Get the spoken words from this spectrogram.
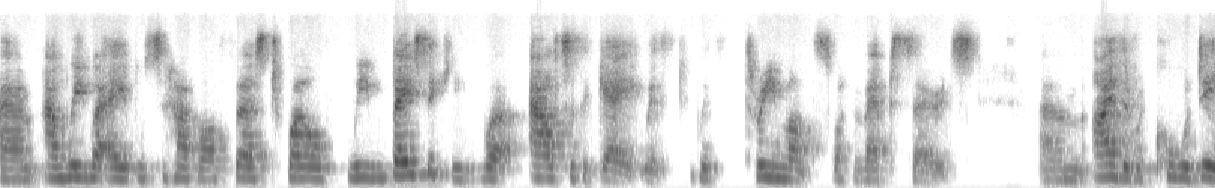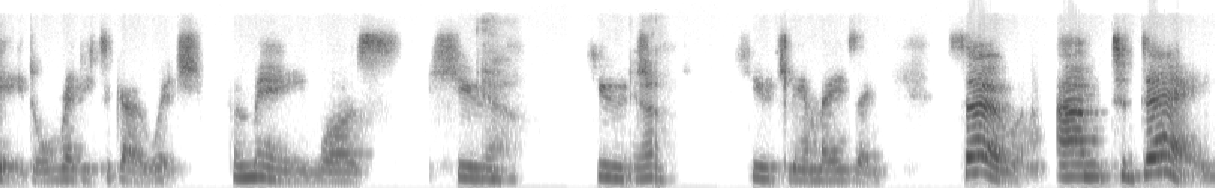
Um, and we were able to have our first 12, we basically were out of the gate with, with three months worth of episodes, um, either recorded or ready to go, which for me was huge Yeah. huge, Yeah. hugely amazing. So um, today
